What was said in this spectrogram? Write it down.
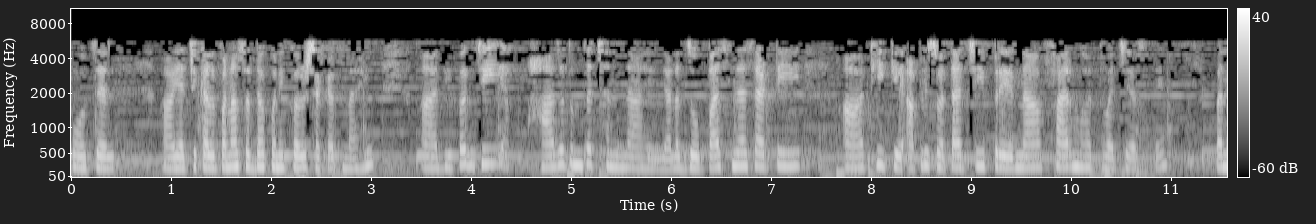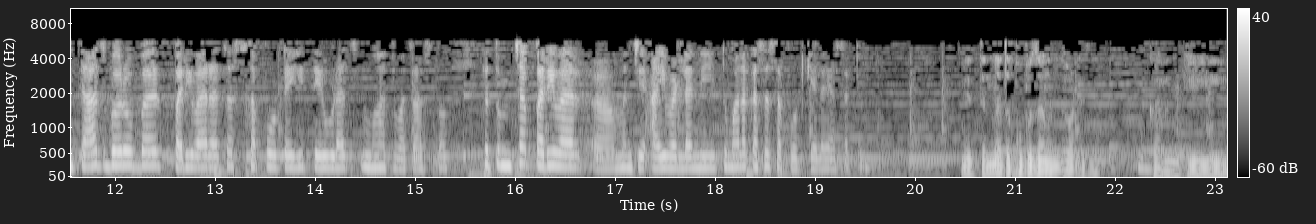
पोहोचेल याची कल्पना सुद्धा कोणी करू शकत नाही. दीपकजी हा जो तुमचा छंद आहे याला जोपासण्यासाठी ठीक आहे आपली स्वतःची प्रेरणा फार महत्वाची असते. पण त्याचबरोबर परिवाराचा सपोर्टही तेवढाच महत्त्वाचा असतो. तर तुमचा परिवार म्हणजे आई वडिलांनी तुम्हाला कसा सपोर्ट केला यासाठी? नाही त्यांना तर खूपच आनंद वाटायचा. कारण की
